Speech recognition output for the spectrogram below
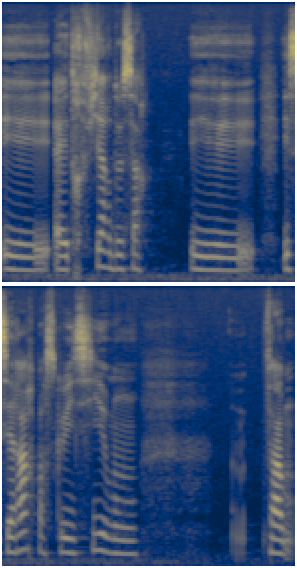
et à être fier de ça. Et, et c'est rare parce que ici, on... enfin,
